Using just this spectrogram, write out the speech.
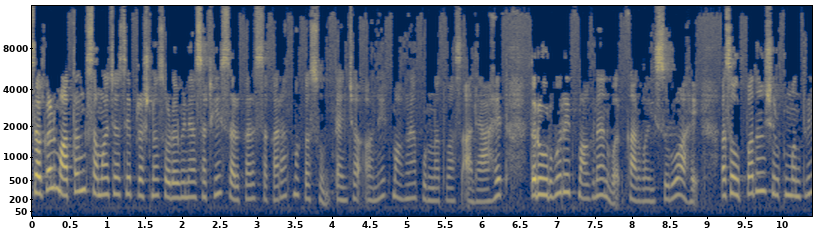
सकल मातंग समाजाचे प्रश्न सोडविण्यासाठी सरकार सकारात्मक असून त्यांच्या अनेक मागण्या पूर्णत्वास आल्या आहेत. तर उर्वरित मागण्यांवर कारवाई सुरू आहे असं उत्पादन शुल्क मंत्री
